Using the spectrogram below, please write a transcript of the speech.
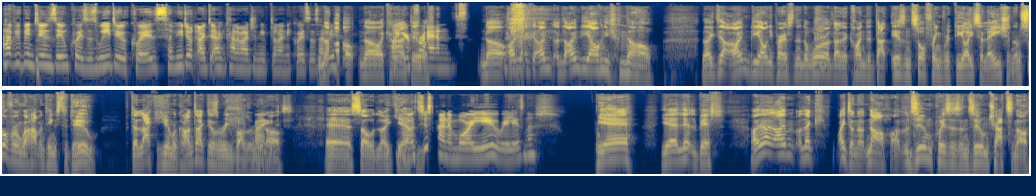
have you been doing Zoom quizzes? We do a quiz. Have you done? I, I can't imagine you've done any quizzes. No, you? no, I can't your do it. friends. No, I like. I'm. I'm the only. No, like I'm the only person in the world that kind of that isn't suffering with the isolation. I'm suffering with having things to do. The lack of human contact doesn't really bother me Right. at all. Uh, so like, yeah, No, it's just kind of more you, really, isn't it? yeah, yeah, a little bit. I, I, I'm like, I don't know. No, uh, Zoom quizzes and Zoom chats and all.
